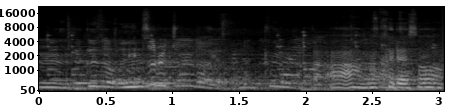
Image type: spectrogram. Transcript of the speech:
음 그래서 은수를 좀 더 높은 약간 아, 그래서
